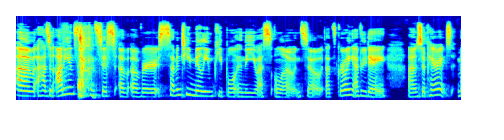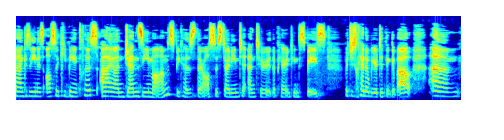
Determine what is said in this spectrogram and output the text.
um, has an audience that consists of over 70 million people in the US alone. So, that's growing every day. Um, so, Parents Magazine is also keeping a close eye on Gen Z moms because they're also starting to enter the parenting space which is kind of weird to think about. Um,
